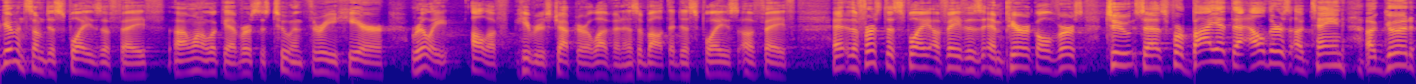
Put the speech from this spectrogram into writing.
given some displays of faith. I want to look at verses 2 and 3 here. Really, all of Hebrews chapter 11 is about the displays of faith. Uh, the first display of faith is empirical. Verse 2 says, For by it the elders obtained a good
